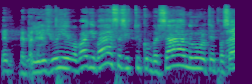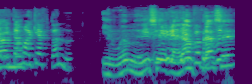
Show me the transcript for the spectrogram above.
Ven, ven para Y le dije, oye, papá, ¿qué pasa? Si estoy conversando, ¿cómo lo estoy Oye, pasando? estamos aquí actuando. Y el weón me dice la gran frase.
